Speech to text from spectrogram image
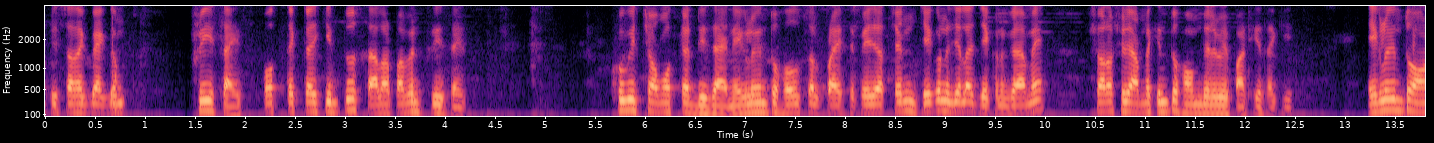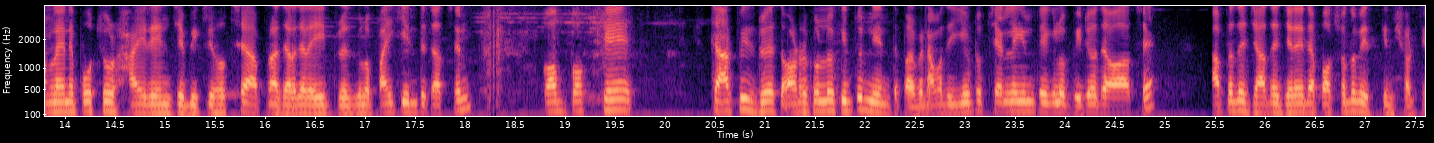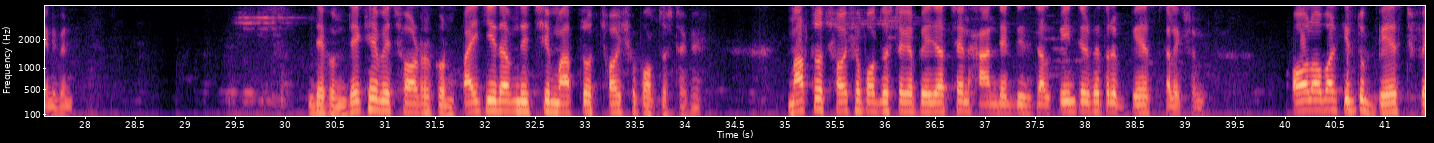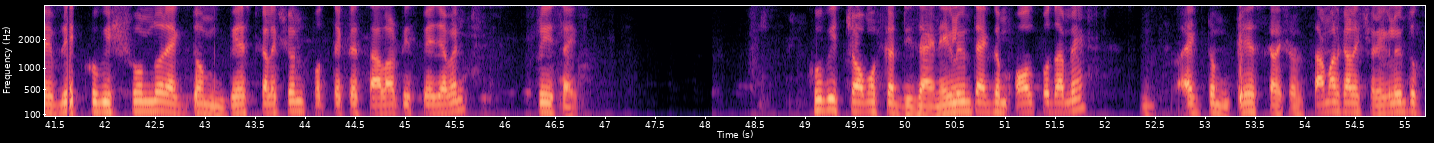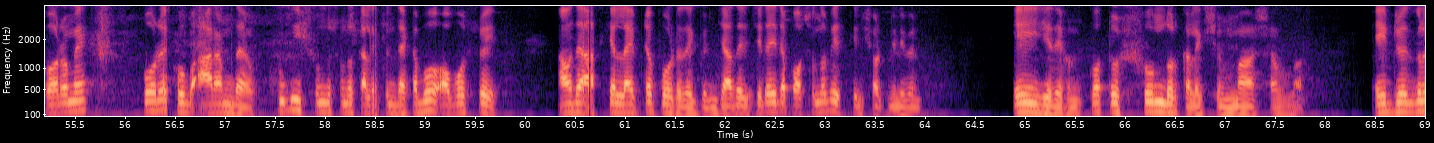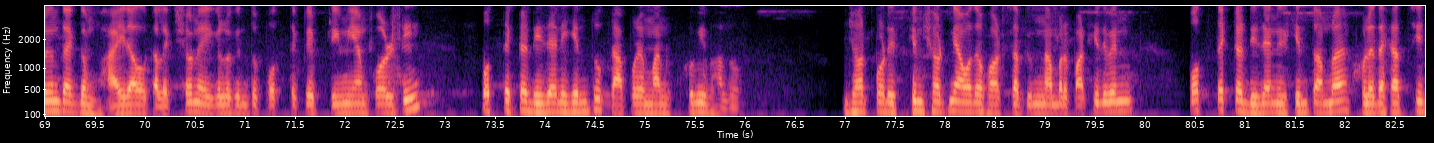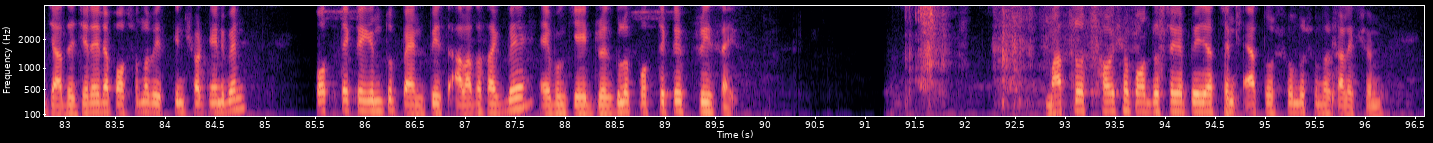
পিসটা থাকবে একদম ফ্রি সাইজ প্রত্যেকটাই কিন্তু সালোয়ার পাবেন ফ্রি সাইজ খুবই চমৎকার ডিজাইন এগুলো কিন্তু হোলসেল প্রাইসে পেয়ে যাচ্ছেন যে কোনো জেলায় যে কোনো গ্রামে। সরাসরি আমরা কিন্তু হোম ডেলিভারি পাঠিয়ে থাকি। এগুলো কিন্তু অনলাইনে প্রচুর হাই রেঞ্জে বিক্রি হচ্ছে। আপনারা যারা যারা এই ড্রেসগুলো পাই কিনতে চাচ্ছেন, কমপক্ষে চার পিস ড্রেস অর্ডার করলেও কিন্তু নিয়ে নিতে পারবেন। আমাদের ইউটিউব চ্যানেলে কিন্তু এগুলো ভিডিও দেওয়া আছে। আপনাদের যাদের যেটা এটা পছন্দ হবে স্ক্রিনশট নিয়ে নেবেন। দেখুন, দেখে বেছে অর্ডার করুন। পাইকি দাম দিচ্ছি মাত্র ছয়শো পঞ্চাশ টাকায়। মাত্র ছয়শো পঞ্চাশ টাকা পেয়ে যাচ্ছেন হান্ড্রেড ডিজিটাল প্রিন্টের ভেতরে বেস্ট কালেকশন অল ওভার কিন্তু বেস্ট ফেব্রিক খুবই সুন্দর একদম বেস্ট কালেকশন প্রত্যেকটা সালোয়ার পিস পেয়ে যাবেন ফ্রি সাইজ খুবই চমৎকার ডিজাইন এগুলো কিন্তু একদম অল্প দামে, একদম বেস্ট কালেকশন সামার কালেকশন এগুলো কিন্তু গরমে পরে খুব আরামদায়ক। খুবই সুন্দর সুন্দর কালেকশন দেখাবো। অবশ্যই আমাদের আজকের লাইভটা পড়ে দেখবেন। যাদের যেটা এটা পছন্দ হবে স্ক্রিনশট নিয়ে নেবেন। এই যে দেখুন, কত সুন্দর কালেকশন মাশাআল্লাহ। এই ড্রেসগুলো কিন্তু একদম ভাইরাল কালেকশন এইগুলো কিন্তু প্রত্যেকটাই প্রিমিয়াম কোয়ালিটি প্রত্যেকটা ডিজাইনই কিন্তু কাপড়ের মান খুবই ভালো। ঝটপট স্ক্রিনশট নিয়ে আমাদের হোয়াটসঅ্যাপ নাম্বার পাঠিয়ে দেবেন। প্রত্যেকটা ডিজাইনের কিন্তু আমরা খুলে দেখাচ্ছি। যাদের যেটা এটা পছন্দ হবে স্ক্রিনশট নিয়ে নেবেন। প্রত্যেকটা কিন্তু প্যান্ট পিস আলাদা থাকবে এবং কি এই ড্রেসগুলো প্রত্যেকটাই ফ্রি সাইজ মাত্র ছয়শো পঞ্চাশ টাকা পেয়ে যাচ্ছেন এত সুন্দর সুন্দর কালেকশন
